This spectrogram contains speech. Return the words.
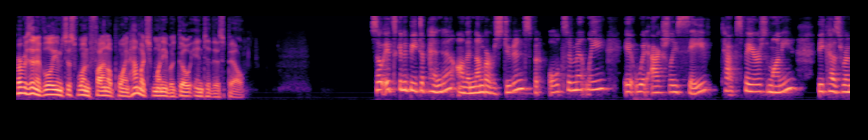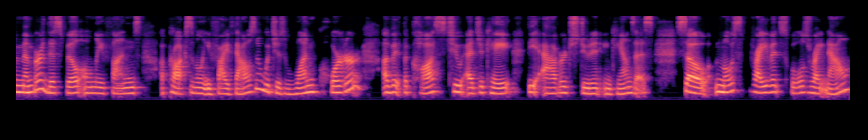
Representative Williams, just one final point. How much money would go into this bill? So it's going to be dependent on the number of students, but ultimately it would actually save taxpayers money because remember this bill only funds approximately 5000 which is one quarter of it the cost to educate the average student in Kansas. So most private schools right now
